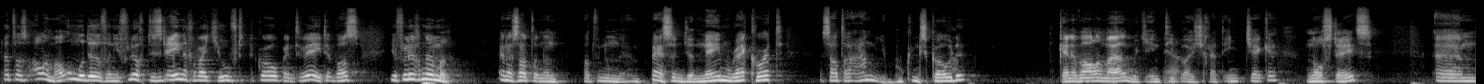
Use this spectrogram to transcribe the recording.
Dat was allemaal onderdeel van die vlucht. Dus het enige wat je hoefde te kopen en te weten was je vluchtnummer. En dan zat er een, wat we noemden, een passenger name record. Zat er aan, je boekingscode. Kennen we allemaal, moet je intypen Ja. als je gaat inchecken. Nog steeds. Ehm,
